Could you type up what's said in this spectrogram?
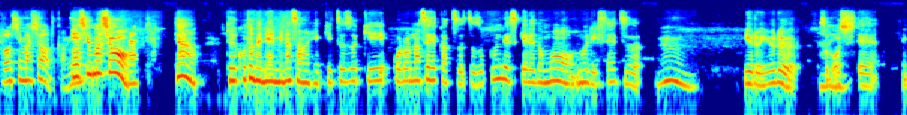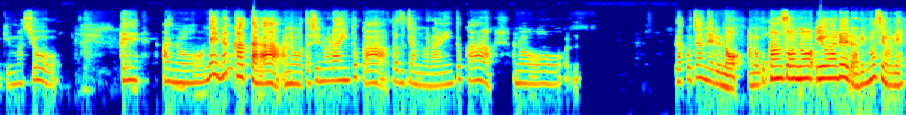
どうしましょうとかね。そうしましょう。はいじゃあ、ということでね、皆さん引き続きコロナ生活続くんですけれども、無理せず、うん。ゆるゆる過ごしていきましょう。で、あのね、なんかあったら、あの、私の LINE とか、かずちゃんの LINE とか、あのラコチャンネルのあのご感想の URL ありますよね。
